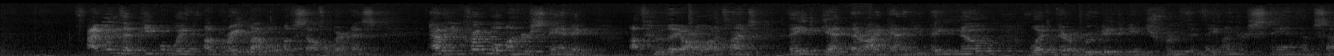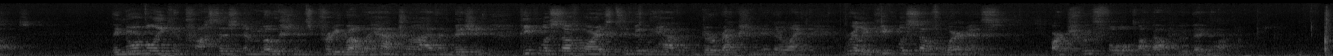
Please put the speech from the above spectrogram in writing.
I believe that people with a great level of self-awareness have an incredible understanding of who they are. A lot of times, they get their identity. They know what they're rooted in truth, and they understand themselves. They normally can process emotions pretty well. They have drive, ambition. People with self awareness typically have direction in their life. Really, people with self awareness are truthful about who they are.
